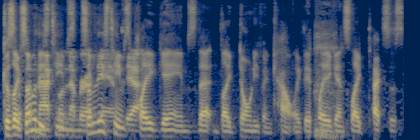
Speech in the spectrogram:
Because like some of these teams, some of these games, teams yeah. play games that like don't even count. Like they play against like Texas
